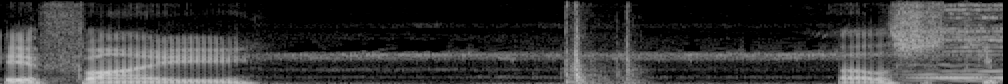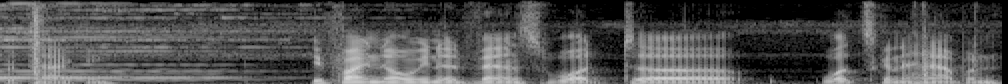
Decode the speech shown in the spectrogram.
if I... Uh, let's just keep attacking. If I know in advance what uh, what's going to happen.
